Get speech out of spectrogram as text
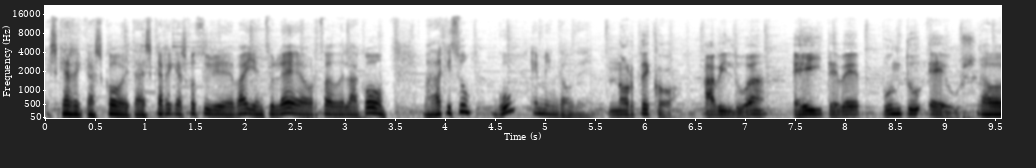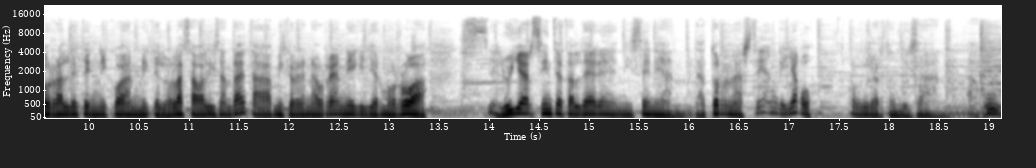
eskerrik asko eta eskerrik asko zure bai entzule hortza delako badakizu gu hemen gaude. Norteko, abildua, eitb.eus. Gaur alde teknikoan Mikel Olazabal izan da eta mikroren aurrean ni Guillermo Roa Eluiar zintea taldearen izenean datorren astean gehiago ordura hartu ondo izan. Agur.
